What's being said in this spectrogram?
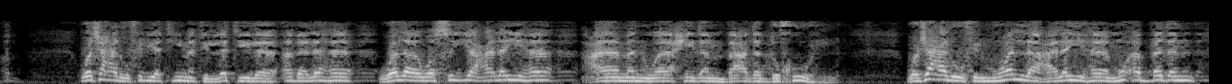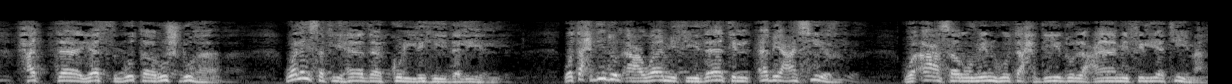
وجعلوا في اليتيمة التي لا أب لها ولا وصي عليها عاما واحدا بعد الدخول. وجعلوا في المولى عليها مؤبدا حتى يثبت رشدها. وليس في هذا كله دليل. وتحديد الأعوام في ذات الأب عسير وأعسر منه تحديد العام في اليتيمة.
